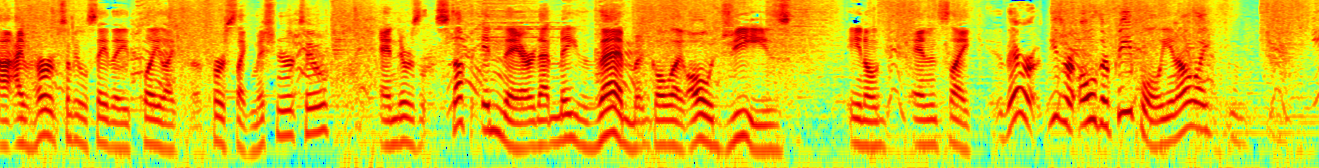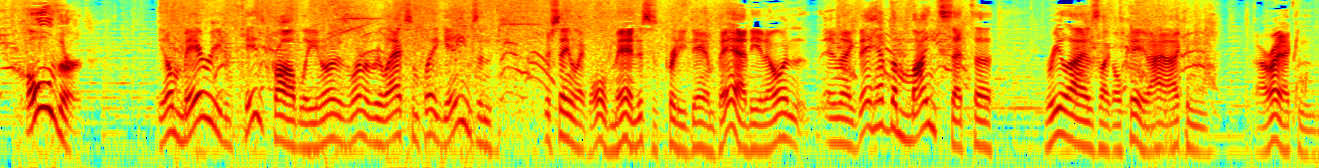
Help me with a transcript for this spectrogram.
I've heard some people say they play like the first like mission or two, and there was stuff in there that made them go like, "Oh, geez," you know, and it's like they're these are older people, you know, like older, you know, married with kids probably, you know, just want to relax and play games, and they're saying like, "Oh man, this is pretty damn bad," you know, and and like they have the mindset to realize like, okay, I, I can, all right, I can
